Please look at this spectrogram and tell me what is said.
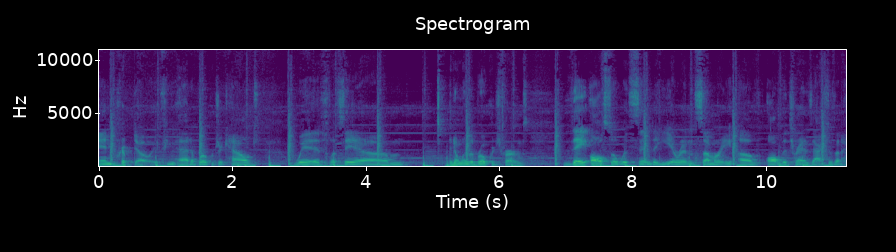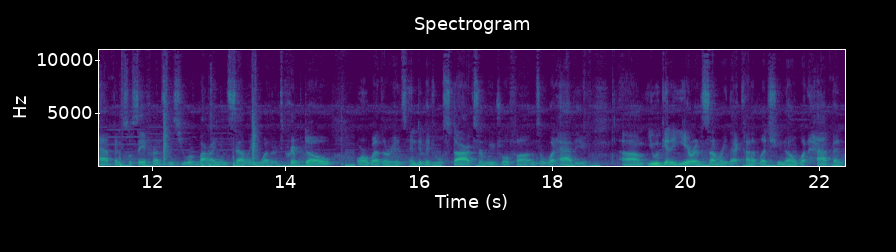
in crypto. If you had a brokerage account with, let's say, um, you know, one of the brokerage firms, they also would send a year-end summary of all the transactions that happened. So say, for instance, you were buying and selling, whether it's crypto or whether it's individual stocks or mutual funds or what have you. Um, you would get a year-end summary that kind of lets you know what happened.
